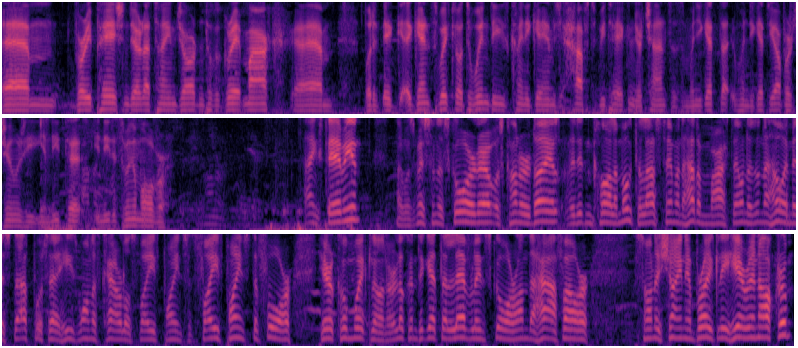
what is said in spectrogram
Um, very patient there that time. Jordan took a great mark, um, but it, it- against Wicklow to win these kind of games, you have to be taking your chances. And when you get that, when you get the opportunity, you need to you need to swing them over. Thanks, Damien. I was missing a score there. It was Connor Doyle. I didn't call him out the last time and I had him marked down. I don't know how I missed that, but uh, he's one of Carlow's five points. It's five points to four. Here come Wicklow. They're looking to get the levelling score on the half hour. Sun is shining brightly here in Aughrim.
